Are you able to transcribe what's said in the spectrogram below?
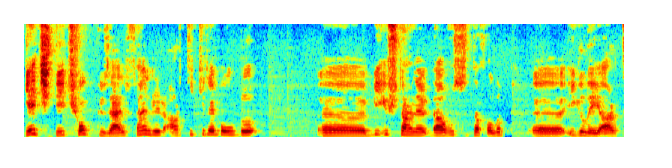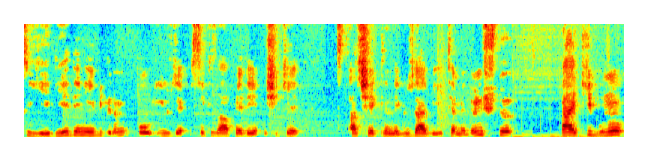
Geçti. Çok güzel. Fenrir artı 2 rep oldu. Ee, bir 3 tane Davus staff alıp e, Eagle A'yı artı 7'ye deneyebilirim. Bu 178 AP'de 72 stat şeklinde güzel bir iteme dönüştü. Belki bunu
